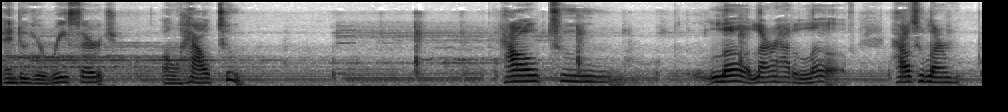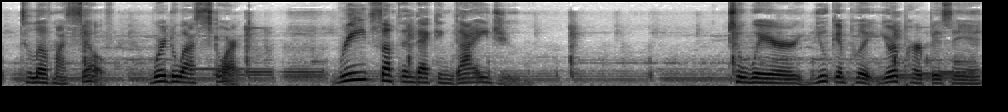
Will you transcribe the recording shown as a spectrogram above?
and do your research on how to. How to love, learn how to love, how to learn to love myself. Where do I start? Read something that can guide you to where you can put your purpose in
